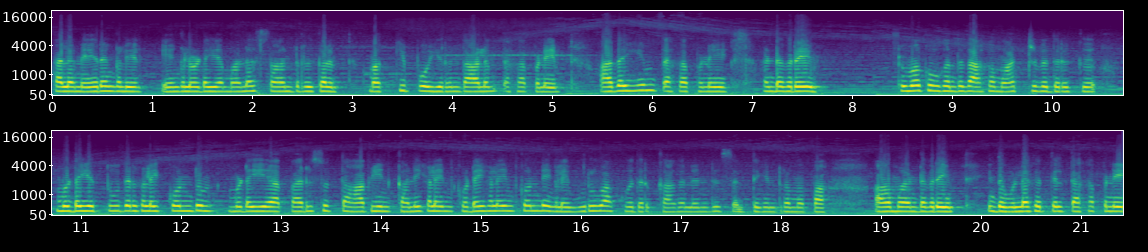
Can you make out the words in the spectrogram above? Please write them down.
பல நேரங்களில் எங்களுடைய மனசான்றுகள் மக்கி போயிருந்தாலும் தகப்பனே அதையும் தகப்பனே அண்டவரே உமக்கு உகந்ததாக மாற்றுவதற்கு உம்முடைய தூதர்களை கொண்டும் உம்முடைய பரிசுத்த ஆவியின் கனிகளையும் கொடைகளையும் கொண்டு எங்களை உருவாக்குவதற்காக நன்றி செலுத்துகின்றோம் அப்பா. ஆமாண்டவரே இந்த உலகத்தில் தகப்பனே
